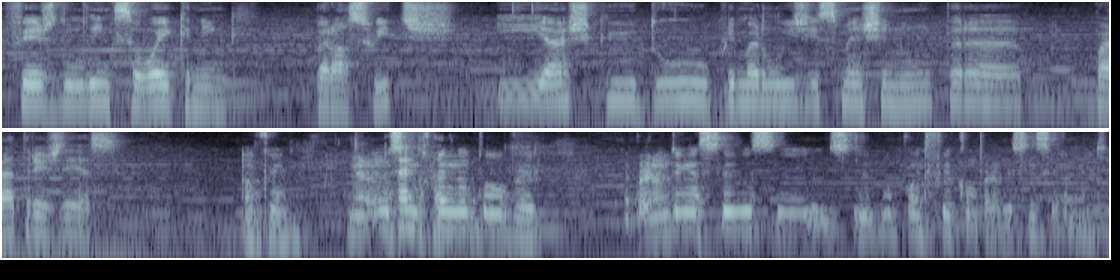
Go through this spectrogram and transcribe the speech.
Fez do Link's Awakening para a Switch. E acho que do primeiro Luigi's Mansion 1 para, para a 3DS. Ok. Não, assim de repente não estou a ver. Epá, não tenho a certeza se, se o Point foi comprado, sinceramente.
